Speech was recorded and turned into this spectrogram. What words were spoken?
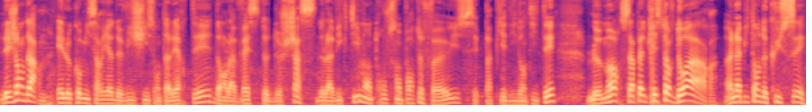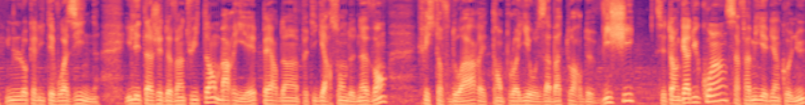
Les gendarmes et le commissariat de Vichy sont alertés. Dans la veste de chasse de la victime, on trouve son portefeuille, ses papiers d'identité. Le mort s'appelle Christophe Doard, un habitant de QC, une localité voisine. Il est âgé de 28 ans, marié, père d'un petit garçon de 9 ans. Christophe Douard est employé aux abattoirs de Vichy. C'est un gars du coin, sa famille est bien connue.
